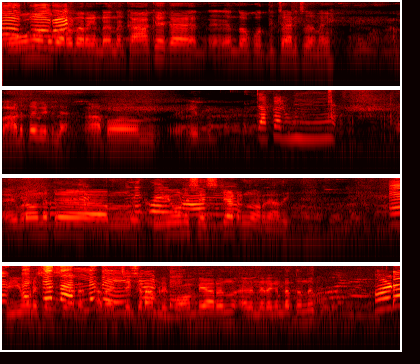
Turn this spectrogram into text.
മൂങ്ങ ഒന്ന് പറഞ്ഞറിയണ്ടെന്ന് കാക്കയൊക്കെ എന്തോ കൊത്തിച്ചടിച്ചതാണേ. അപ്പൊ അടുത്ത വീട്ടിലാ. അപ്പോൾ ഇവിടെ വന്നിട്ട് പിയൂണ് ശശിചേട്ടൻ എന്ന് പറഞ്ഞാൽ മതി. പിയൂണ് ശശിചേട്ടൻ അതായത് ചെക്കടാമ്പടി കോമ്പിയാർ നെടുങ്കണ്ടത്തുനിന്ന് എടാ,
